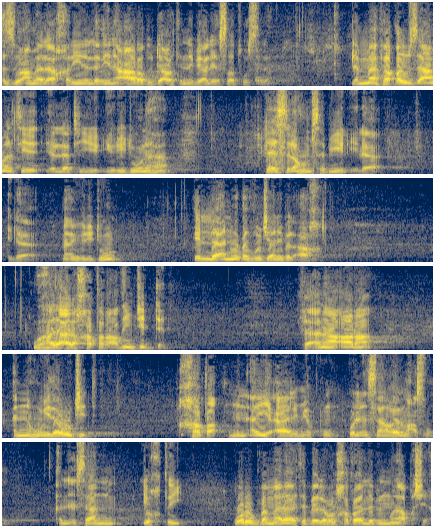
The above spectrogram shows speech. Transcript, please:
الزعماء الآخرين الذين عارضوا دعوة النبي عليه الصلاة والسلام. لما فقدوا الزعامة التي يريدونها ليس لهم سبيل إلى إلى ما يريدون إلا أن يضعفوا الجانب الآخر. وهذا على خطر عظيم جدا. فأنا أرى أنه إذا وجد خطأ من أي عالم يكون والإنسان غير معصوم الإنسان يخطئ وربما لا يتبين له الخطأ إلا بالمناقشة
